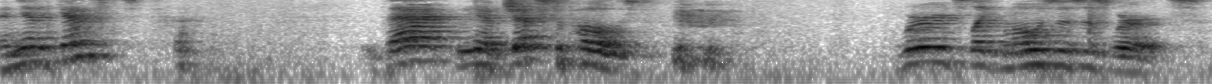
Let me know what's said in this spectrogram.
And yet, against that, we have juxtaposed words like Moses' words.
